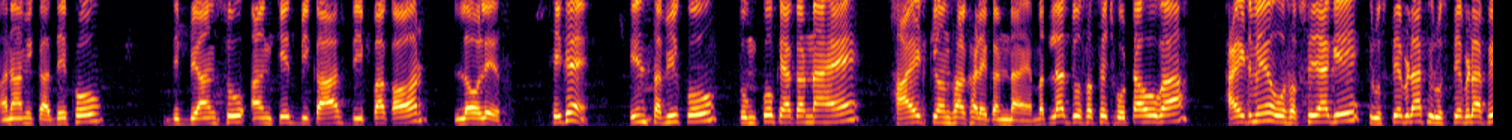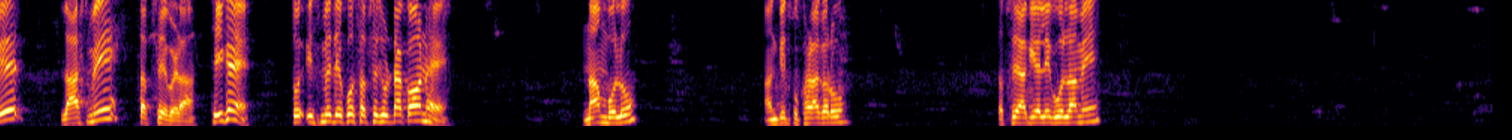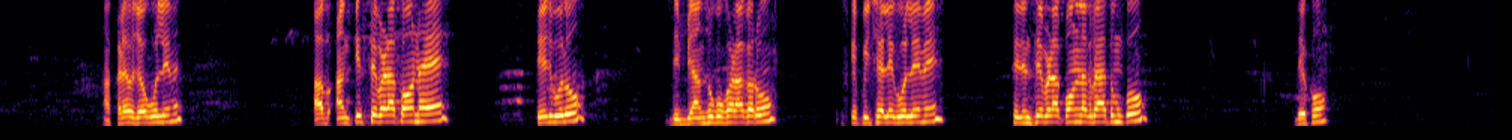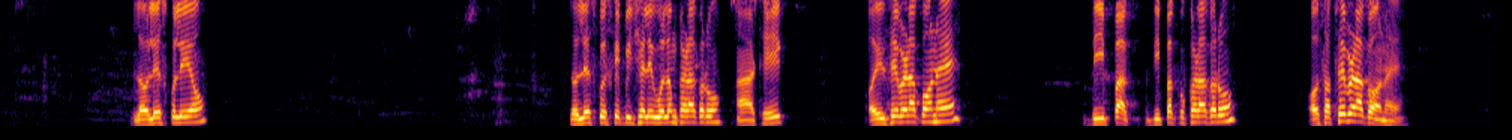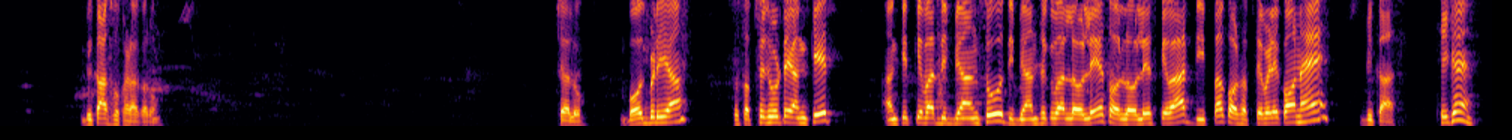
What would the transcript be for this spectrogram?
अनामिका, देखो। दिव्यांशु, अंकित, विकास, दीपक और लवलेश ठीक है? इन सभी को तुमको क्या करना है? हाइट के अनुसार खड़े करना है। मतलब जो सबसे छोटा होगा, हाइट में वो सबसे आगे, फिर उससे बड़ा, फिर उससे बड़ा, फिर लास्ट में सबसे बड़ा, ठीक है? तो इसमें देखो सबसे छोटा कौन है? नाम बोलो। अंकित को खड़ा करो। सबसे आगे वाले गोला में। हाँ खड़े हो जाओ गोले में। अब अंकित से बड़ा कौन है? तेज बोलो। दिव्यांशु को खड़ा करो। इसके पीछे वाले गोले में। फिर इनसे बड़ा कौन लग रहा है तुमको? देखो। लवलेस को ले आओ। लवलेस को इसके पीछे वाले गोलम खड़ा करो। हाँ ठीक। और इनसे बड़ा कौन है? दीपक। दीपक को खड़ा करो। और सबसे बड़ा कौन है? विकास को खड़ा करूँ। चलो, बहुत बढ़िया। तो सबसे छोटे अंकित अंकित के बाद दिव्यांशु दिव्यांशु के बाद लवलेश और लवलेश के बाद दीपक, और सबसे बड़े कौन है? विकास। ठीक है?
